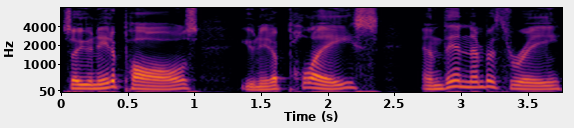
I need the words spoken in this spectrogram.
So you need a pause, you need a place, and then number three,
